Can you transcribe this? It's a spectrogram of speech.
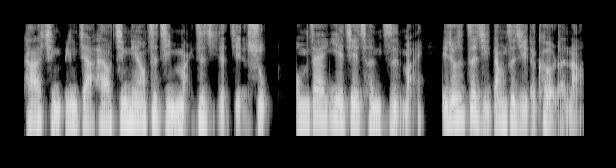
他请病假，他要今天要自己买自己的结束，我们在业界称自买，也就是自己当自己的客人啊，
